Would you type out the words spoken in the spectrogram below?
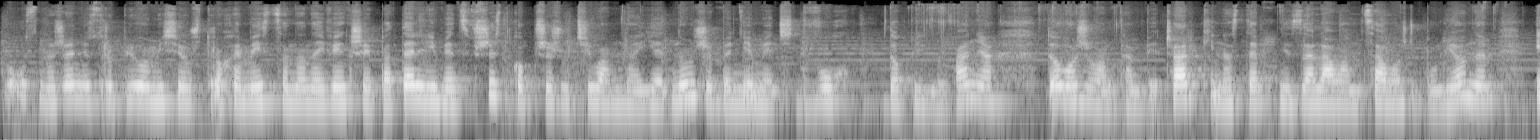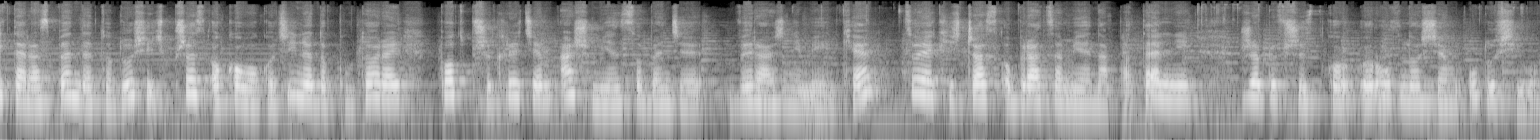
Po usmażeniu zrobiło mi się już trochę miejsca na największej patelni, więc wszystko przerzuciłam na jedną, żeby nie mieć dwóch do pilnowania. Dołożyłam tam pieczarki, następnie zalałam całość bulionem i teraz będę to dusić przez około godzinę do półtorej pod przykryciem, aż mięso będzie wyraźnie miękkie. Co jakiś czas obracam je na patelni, żeby wszystko równo się udusiło.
